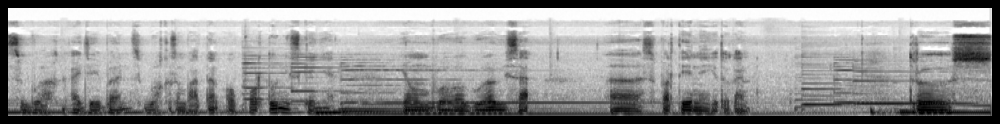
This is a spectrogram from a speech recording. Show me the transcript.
sebuah keajaiban, sebuah kesempatan oportunis kayaknya yang membawa gue bisa uh, seperti ini gitu kan. Terus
